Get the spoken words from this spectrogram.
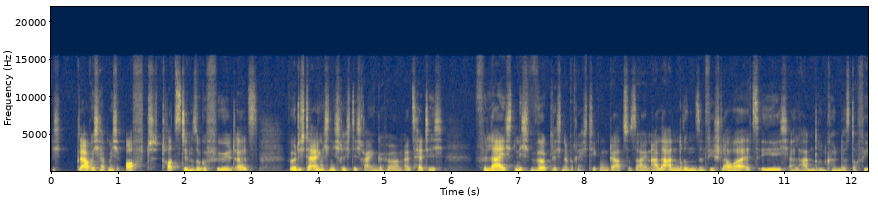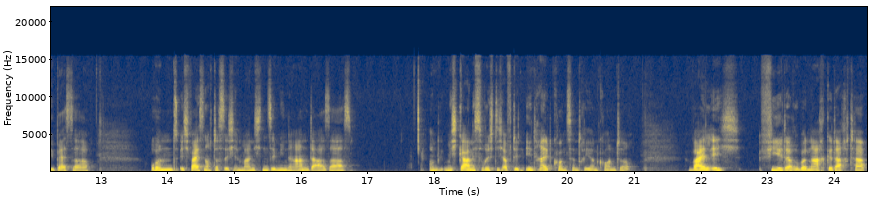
ich glaube, ich habe mich oft trotzdem so gefühlt, als würde ich da eigentlich nicht richtig reingehören, als hätte ich vielleicht nicht wirklich eine Berechtigung da zu sein. Alle anderen sind viel schlauer als ich, alle anderen können das doch viel besser. Und ich weiß noch, dass ich in manchen Seminaren da saß und mich gar nicht so richtig auf den Inhalt konzentrieren konnte, weil ich viel darüber nachgedacht habe,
